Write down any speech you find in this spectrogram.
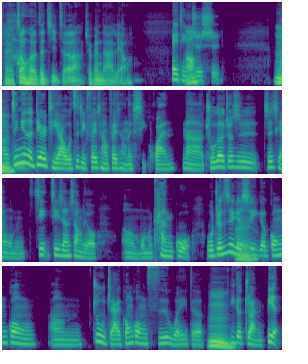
对，综合这几则啦，就跟大家聊。背景知识。呃，嗯，今天的第二题啊，我自己非常非常的喜欢。那除了就是之前我们寄寄生上流，嗯，我们看过，我觉得这个是一个公共嗯住宅公共思维的嗯。一个转变。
